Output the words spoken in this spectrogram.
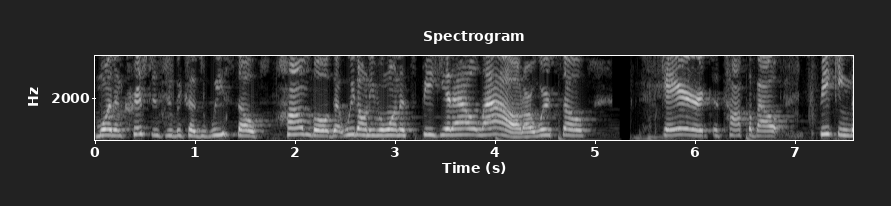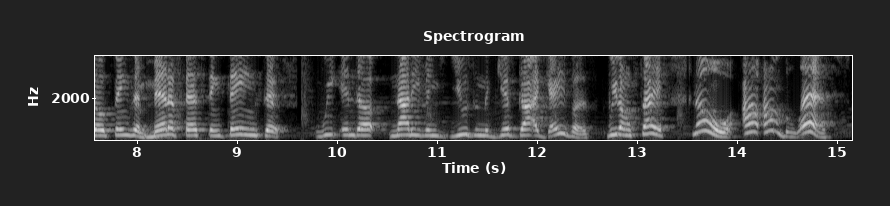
more than Christians do because we so humble that we don't even want to speak it out loud, or we're so scared to talk about speaking those things and manifesting things that we end up not even using the gift God gave us. We don't say, "No, I, I'm blessed."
